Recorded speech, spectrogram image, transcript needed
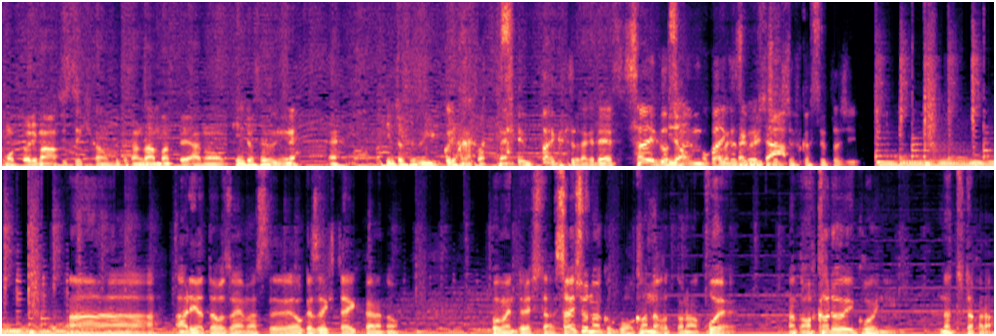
思っております。実績感をさん頑張って、あの、緊張せずにね、ね緊張せずゆっくり話そう。ね。先輩それだけです。最後先輩風めちゃくちゃ吹かせてたし。ああ、ありがとうございます。岡崎体育からのコメントでした。最初なんかわかんなかったな。声。なんか明るい声になってたから。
